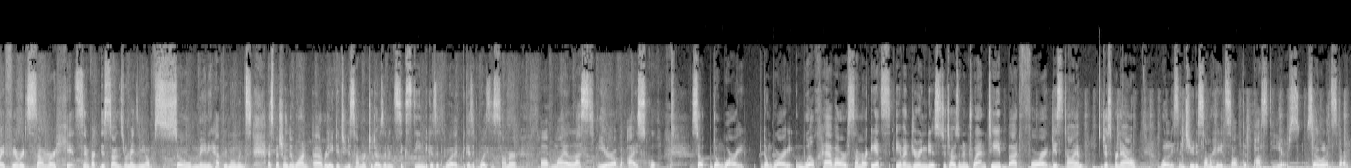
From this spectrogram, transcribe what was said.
my favorite summer hits. In fact, this song reminds me of so many happy moments, especially the one uh, related to the summer 2016 because it was because it was the summer of my last year of high school. So don't worry, don't worry, we'll have our summer hits even during this 2020, but for this time, just for now, we'll listen to the summer hits of the past years. So let's start.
